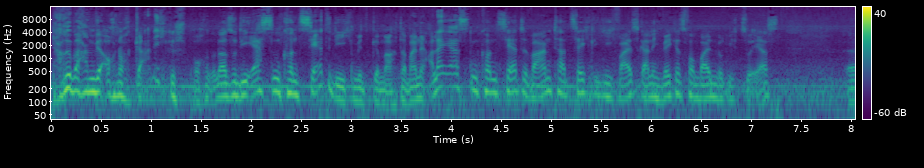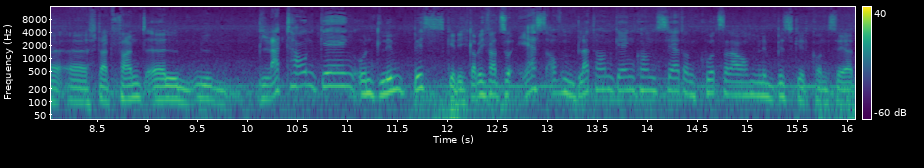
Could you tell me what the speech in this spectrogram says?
Darüber haben wir auch noch gar nicht gesprochen. Oder so die ersten Konzerte, die ich mitgemacht habe. Meine allerersten Konzerte waren tatsächlich, ich weiß gar nicht, welches von beiden wirklich zuerst äh, äh, stattfand, äh, Bloodhound Gang und Limp Bizkit. Ich glaube, ich war zuerst auf dem Bloodhound Gang Konzert und kurz danach auf dem Limp Bizkit Konzert.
